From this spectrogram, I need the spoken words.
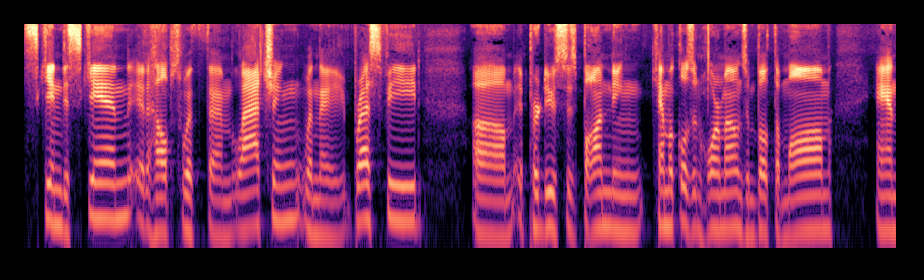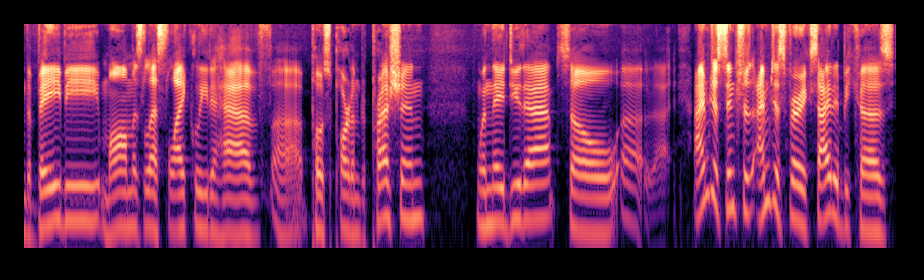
skin to skin. It helps with them latching when they breastfeed. Um, it produces bonding chemicals and hormones in both the mom and the baby. Mom is less likely to have uh, postpartum depression when they do that. So uh, I'm just interested. I'm just very excited because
